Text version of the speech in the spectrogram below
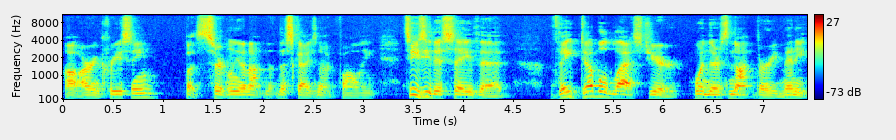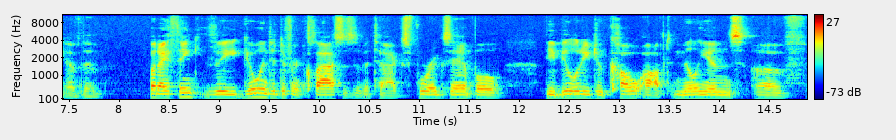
uh, are increasing, but certainly not, the sky's not falling. It's easy to say that they doubled last year when there's not very many of them. But I think they go into different classes of attacks. For example, the ability to co opt millions of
